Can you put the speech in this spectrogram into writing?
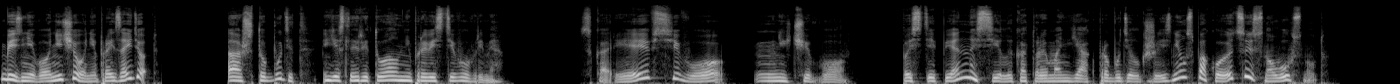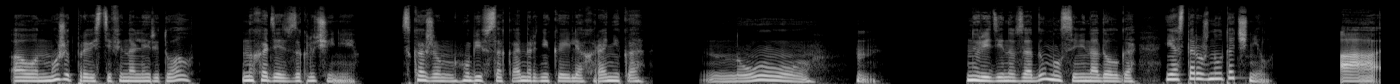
Без него ничего не произойдет. А что будет, если ритуал не провести вовремя? Скорее всего, ничего. Постепенно силы, которые маньяк пробудил к жизни, успокоятся и снова уснут. А он может провести финальный ритуал, находясь в заключении? Скажем, убив сокамерника или охранника? Ну... Хм. Нуридинов задумался ненадолго и осторожно уточнил. «А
